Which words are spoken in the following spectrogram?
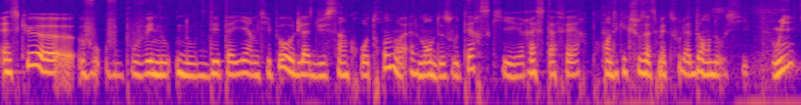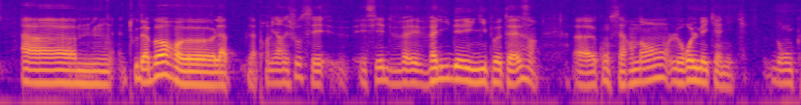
Est-ce que euh, vous, vous pouvez nous, nous détailler un petit peu, au-delà du synchrotron allemand de Souter, ce qui reste à faire pour qu'on ait quelque chose à se mettre sous la dent, nous aussi? Oui. Euh, tout d'abord, euh, la, première des choses, c'est essayer de va- valider une hypothèse euh, concernant le rôle mécanique. Donc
